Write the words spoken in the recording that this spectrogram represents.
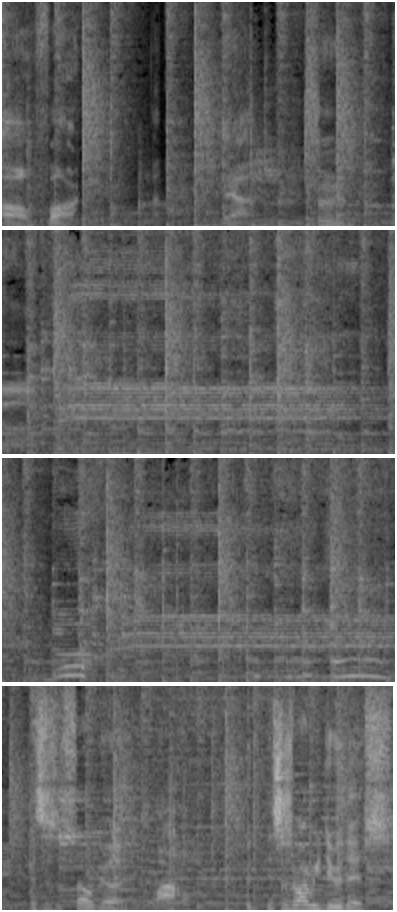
Oh, fuck. Yeah. Hmm. So good. Wow. This is why we do this.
